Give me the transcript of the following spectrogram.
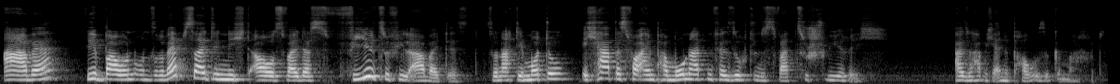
Aber wir bauen unsere Webseite nicht aus, weil das viel zu viel Arbeit ist. So nach dem Motto, ich habe es vor ein paar Monaten versucht und es war zu schwierig. Also habe ich eine Pause gemacht.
